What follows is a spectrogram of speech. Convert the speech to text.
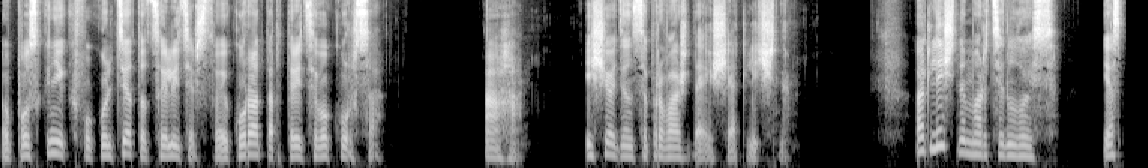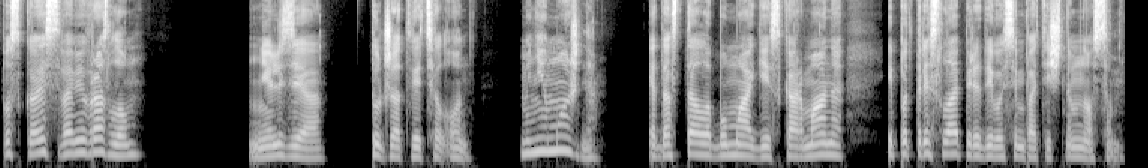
выпускник факультета целительства и куратор третьего курса. «Ага, еще один сопровождающий, отлично». «Отлично, Мартин Лойс. Я спускаюсь с вами в разлом». «Нельзя», — тут же ответил он. «Мне можно». Я достала бумаги из кармана и потрясла перед его симпатичным носом.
